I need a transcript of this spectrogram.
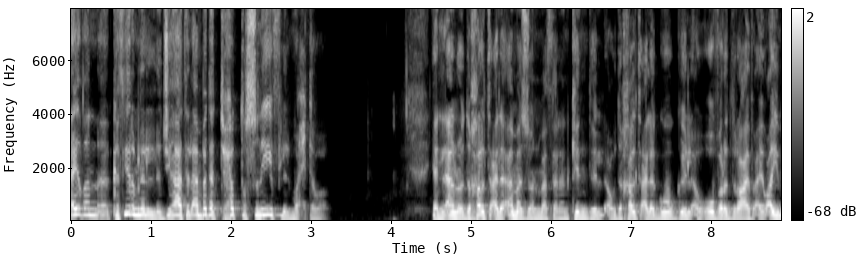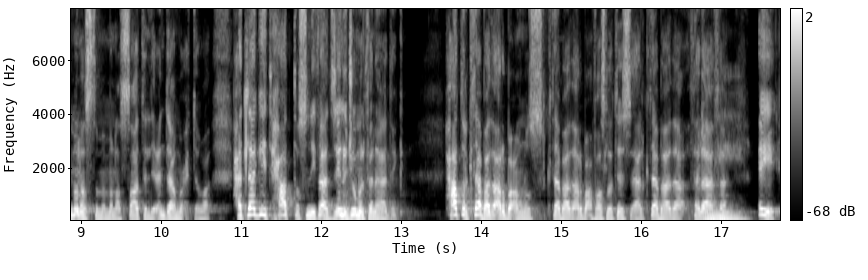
أيضا كثير من الجهات الآن بدأت تحط تصنيف للمحتوى. يعني الآن لو دخلت على أمازون مثلا Kindle أو دخلت على جوجل أو OverDrive أو أي منصة من المنصات اللي عندها محتوى حتلاقي حاط تصنيفات زي نجوم الفنادق حاط الكتاب هذا أربعة ونص الكتاب هذا 4.9 الكتاب هذا ثلاثة. اي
